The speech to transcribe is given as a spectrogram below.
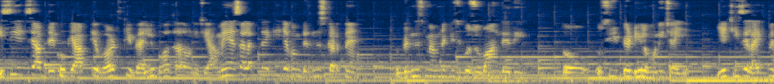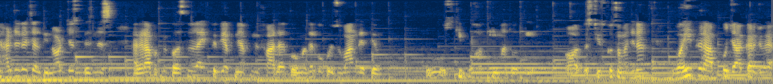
इसी एज से आप देखो कि आपके वर्ड्स की वैल्यू बहुत ज़्यादा होनी चाहिए। हमें ऐसा लगता है कि जब हम बिज़नेस करते हैं तो बिज़नेस में हमने किसी को ज़ुबान दे दी तो उसी पे डील होनी चाहिए। ये चीज़ें लाइफ में हर जगह चलती नॉट जस्ट बिज़नेस अगर आप अपने पर्सनल लाइफ पे भी अपने अपने फादर को मदर को कोई ज़ुबान देते हो तो वो उसकी बहुत कीमत होती है। और उस चीज़ को समझना, वही फिर आपको जाकर जो है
